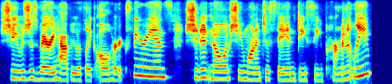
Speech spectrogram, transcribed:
She was just very happy with like all her experience. She didn't know if she wanted to stay in DC permanently.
